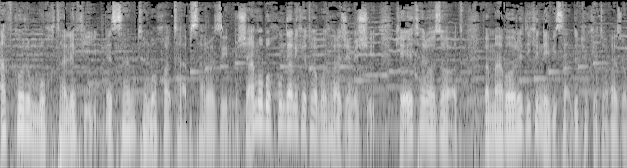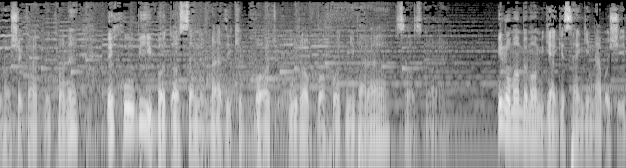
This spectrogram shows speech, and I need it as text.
افکار مختلفی به سمت مخاطب سرازیر میشه. اما با خوندن کتاب متوجه میشید که اعتراضات و مواردی که نویسنده تو کتاب از اونها شکایت می‌کنه به خوبی با داستان مردی که باد او را با خود می‌برد سازگاره. این رمان به ما میگه اگه سنگین نباشید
